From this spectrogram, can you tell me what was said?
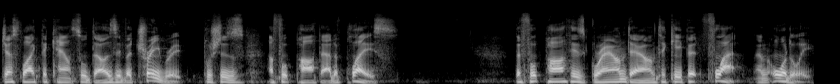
just like the council does if a tree root pushes a footpath out of place. The footpath is ground down to keep it flat and orderly.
